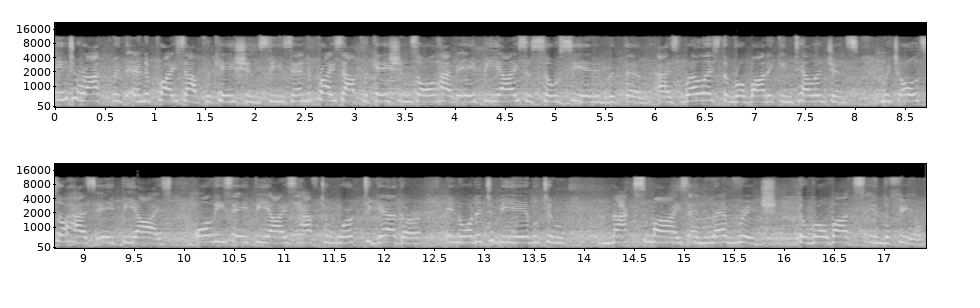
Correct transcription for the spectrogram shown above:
interact with enterprise applications. These enterprise applications all have APIs associated with them, as well as the robotic intelligence, which also has APIs. All these APIs have to work together in order to be able to maximize and leverage the robots in the field.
